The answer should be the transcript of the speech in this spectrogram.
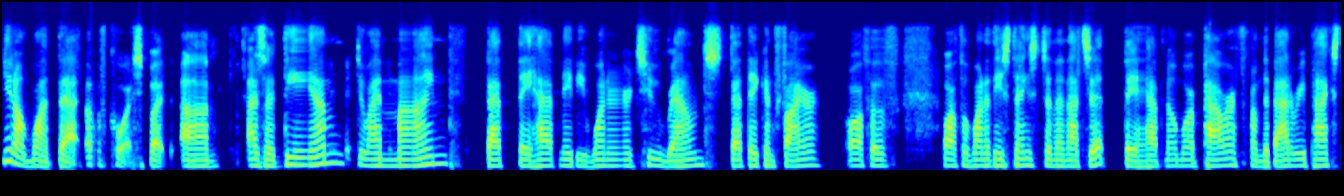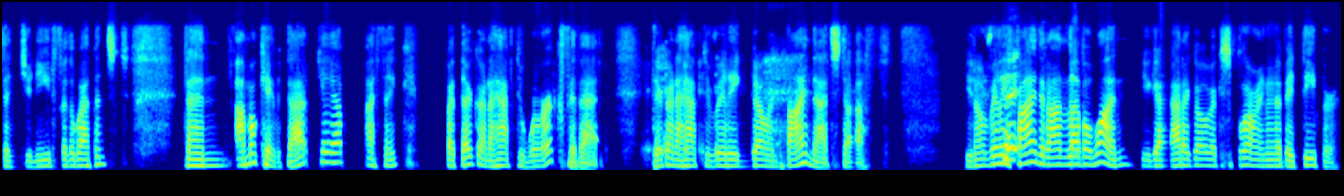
You don't want that, of course, but um, as a DM, do I mind that they have maybe one or two rounds that they can fire off of off of one of these things and then that's it? They have no more power from the battery packs that you need for the weapons? Then i'm okay with that. Yep i think. But they're going to have to work for that. They're going to have to really go and find that stuff. You don't really find it on level one. You got to go exploring a bit deeper.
